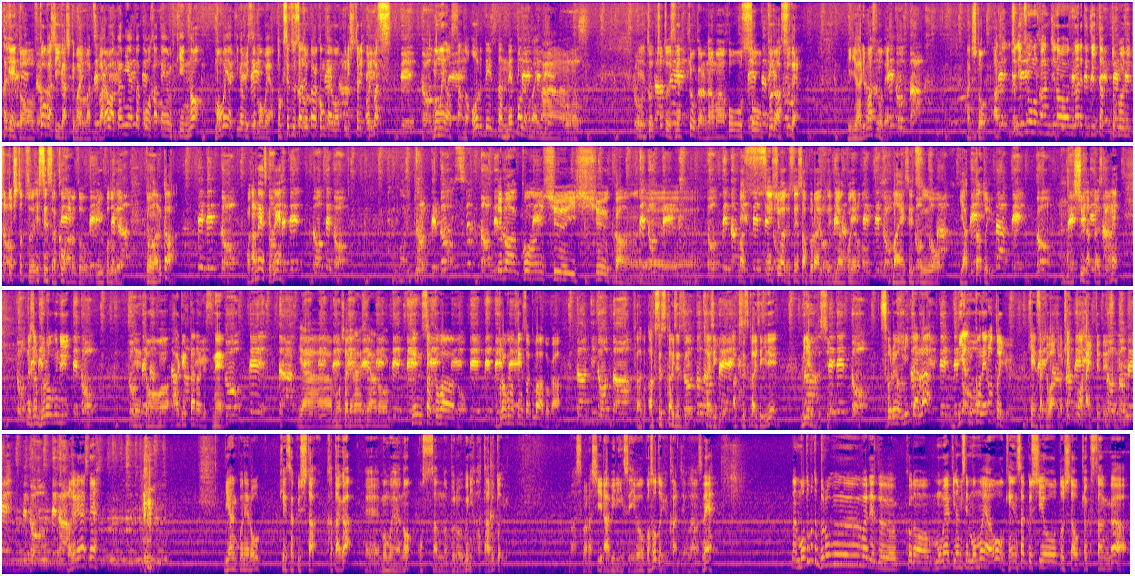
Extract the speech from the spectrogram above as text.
えーと、福岡市東区前松原若宮田交差点付近の桃焼きの店桃屋特設スタジオから今回もお送りしております。桃屋のおっさんのオールデイズ・ザ・ネッポンでございます。えーと、ちょっとですね今日から生放送プラスでやりますので。ちょっとあとちょっといつもの感じの慣れてきたところにちょっと一つエッセンスが加わるということでどうなるか分かんないですけどね。まあ、でまあ今週1週間、えーまあ、先週はですねサプライズでビアンコネロの前説をやったという週だったんですけどね。でそのブログにえっ、ー、と上げたらですねいや申し訳ないですね。あの検索ワードブログの検索ワードがあのアクセス解説解析でアクセス解析で見れるんですよ。それを見たらビアンコネロという検索ワードが結構入っててですね。申し訳ないですね。ビアンコネロを検索した方が、えー、桃屋のおっさんのブログに当たるという。まあ、素晴らしいラビリンスへようこそという感じでございますね。もともとブログはでこの桃焼きの店桃屋を検索しようとしたお客さんが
